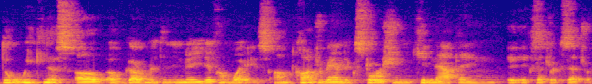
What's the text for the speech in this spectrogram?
the weakness of, of government in, in many different ways: um, contraband, extortion, kidnapping, et cetera, et cetera.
